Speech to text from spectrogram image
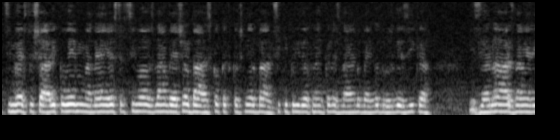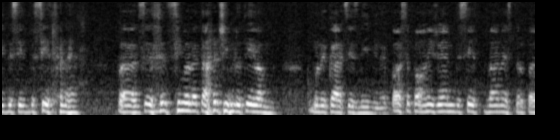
Recimo, jaz v šali povem, ne, jaz recimo znam več albansko, kot kakšni albanci, ki pridejo k nam, ki ne znajo nobenega drugega jezika. Iz ena znam enih deset besed, ne. Pa se recimo na ta način lotevam komunikacije z njimi, ne. Pa se pa oni že en deset, dvanajst ali pa,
